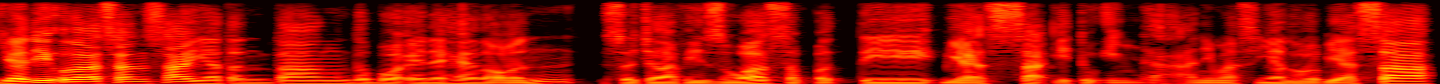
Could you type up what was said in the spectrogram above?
Jadi ulasan saya tentang The Boy and the Heron secara visual seperti biasa itu indah. Animasinya luar biasa,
